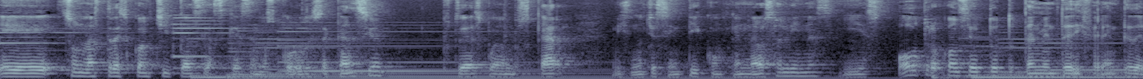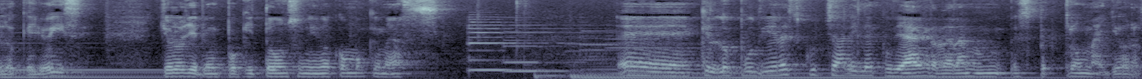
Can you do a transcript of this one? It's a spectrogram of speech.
eh, son las tres conchitas las que hacen los coros de esa canción. Ustedes pueden buscar Mis Noches sin Ti con Genaro Salinas y es otro concepto totalmente diferente de lo que yo hice. Yo lo llevé un poquito un sonido como que más eh, que lo pudiera escuchar y le pudiera agradar a un espectro mayor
